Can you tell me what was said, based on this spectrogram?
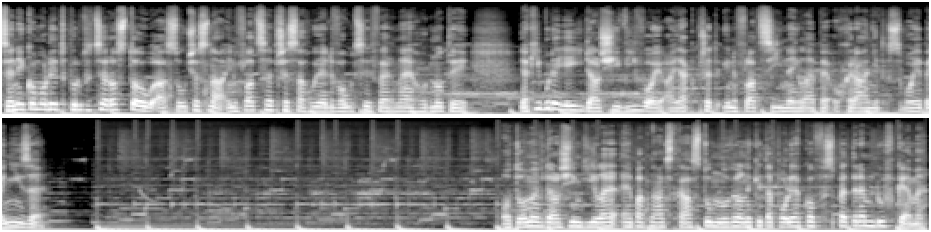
Ceny komodit prudce rostou a současná inflace přesahuje dvouciferné hodnoty. Jaký bude její další vývoj a jak před inflací nejlépe ochránit svoje peníze? O tom v dalším díle E15 castu mluvil Nikita Poljakov s Petrem Duvkem,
